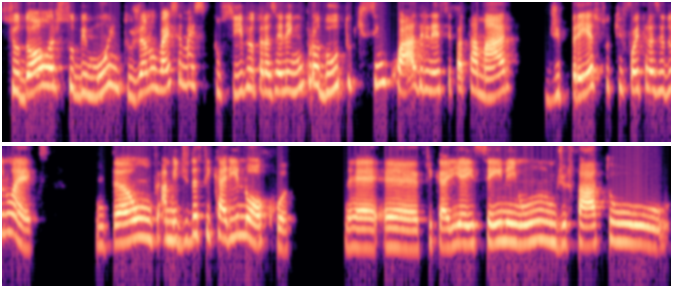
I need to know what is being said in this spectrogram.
se o dólar subir muito, já não vai ser mais possível trazer nenhum produto que se enquadre nesse patamar de preço que foi trazido no X. Então, a medida ficaria inócua, né? É, ficaria aí sem nenhum, de fato,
